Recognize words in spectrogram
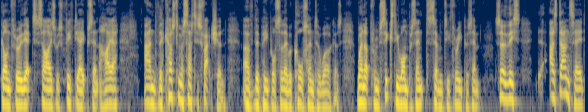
gone through the exercise was 58% higher. And the customer satisfaction of the people, so they were call center workers, went up from 61% to 73%. So this, as Dan said,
